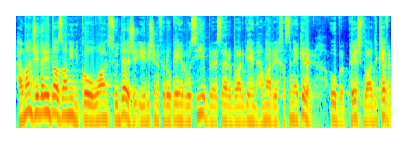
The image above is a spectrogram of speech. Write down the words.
همان جه داری دازانین که وان سوده جه ایریشن فروکین روسی به سر بارگهن همان ریخستنه کرن و به پیش واد کون.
